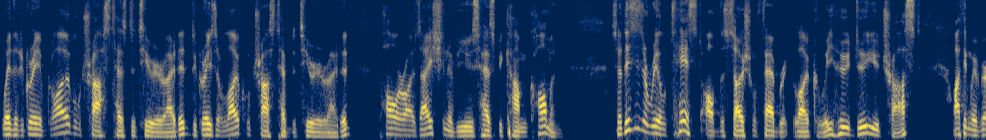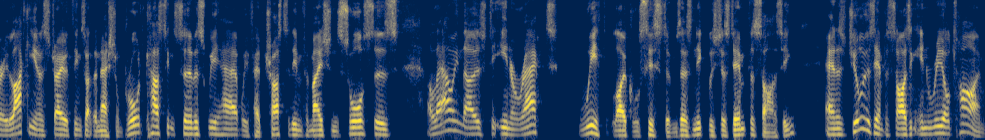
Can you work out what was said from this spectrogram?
where the degree of global trust has deteriorated, degrees of local trust have deteriorated, polarization of views has become common. So this is a real test of the social fabric locally. Who do you trust? I think we're very lucky in Australia with things like the National Broadcasting Service we have. We've had trusted information sources, allowing those to interact with local systems, as Nick was just emphasising, and as Julie was emphasising, in real time,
